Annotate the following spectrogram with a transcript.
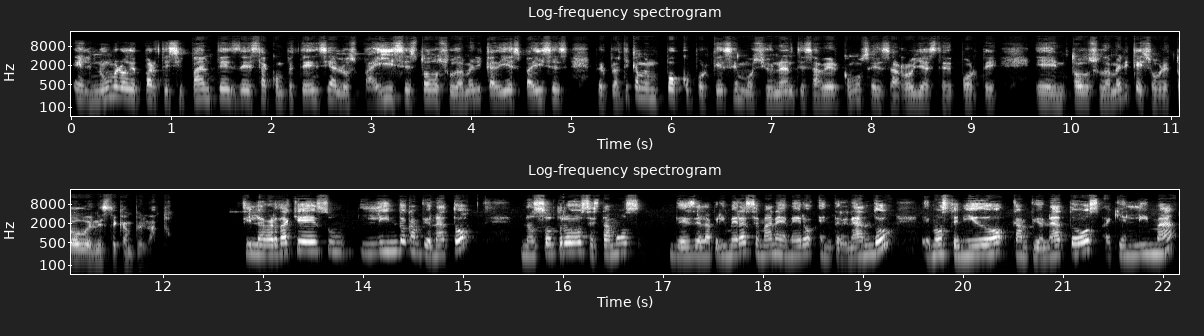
el número de participantes de esta competencia, los países, todo Sudamérica, 10 países, pero platícame un poco porque es emocionante saber cómo se desarrolla este deporte en todo Sudamérica y sobre todo en este campeonato. Sí, la verdad que es un lindo campeonato nosotros estamos desde la primera semana de enero entrenando. Hemos tenido campeonatos aquí en Lima,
